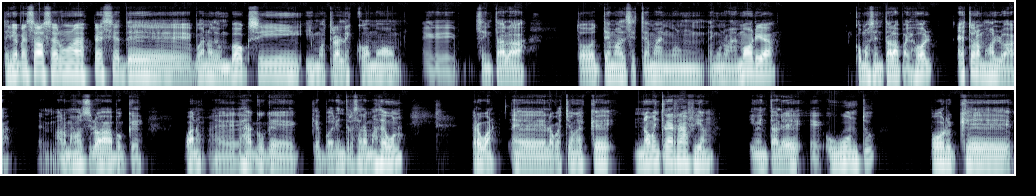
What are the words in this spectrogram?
Tenía pensado hacer una especie de, bueno, de unboxing y mostrarles cómo eh, se instala todo el tema del sistema en, un, en una memoria cómo se instala PyHole. Esto a lo mejor lo haga. A lo mejor sí lo haga porque, bueno, eh, es algo que, podría interesar a más de uno. Pero bueno, eh, la cuestión es que no me instalé Raspbian instalé eh, Ubuntu porque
